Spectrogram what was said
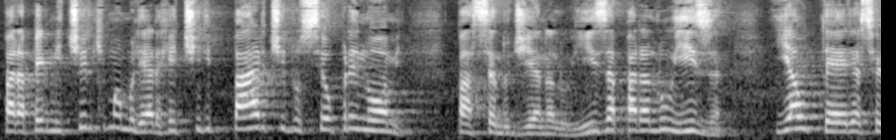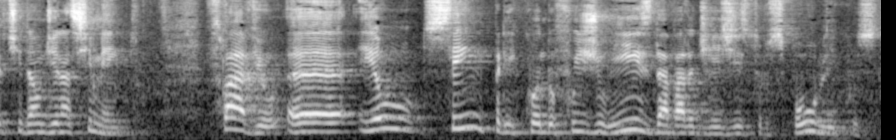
para permitir que uma mulher retire parte do seu prenome, passando de Ana Luísa para Luísa, e altere a certidão de nascimento. Flávio, eh, eu sempre, quando fui juiz da vara de registros públicos,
